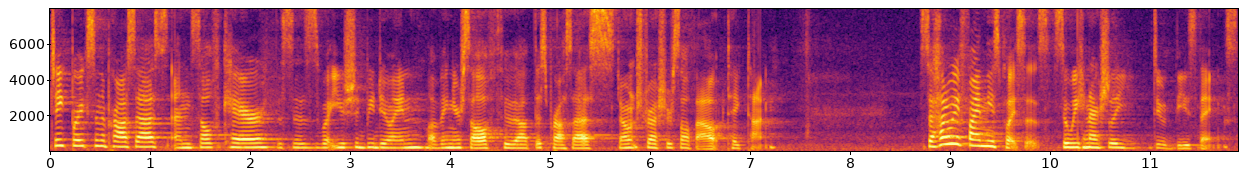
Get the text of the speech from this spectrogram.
Take breaks in the process and self-care. This is what you should be doing, loving yourself throughout this process. Don't stress yourself out, take time. So how do we find these places so we can actually do these things?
